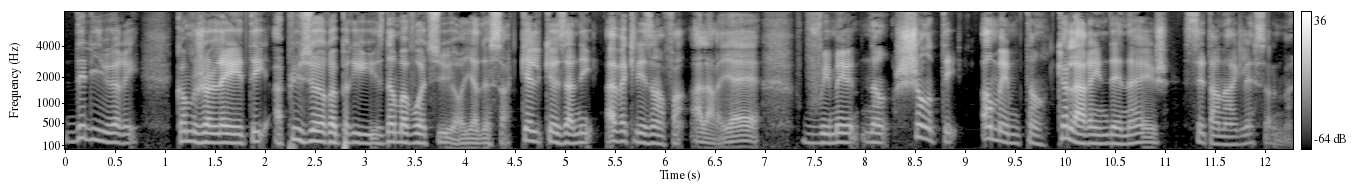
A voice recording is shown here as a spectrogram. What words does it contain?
délivré, comme je l'ai été à plusieurs reprises dans ma voiture il y a de ça quelques années avec les enfants à l'arrière, vous pouvez maintenant chanter en même temps que La Reine des Neiges, c'est en anglais seulement.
